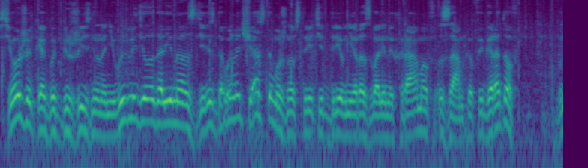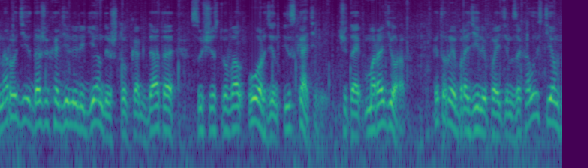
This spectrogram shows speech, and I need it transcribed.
Все же, как бы безжизненно не выглядела долина, здесь довольно часто можно встретить древние развалины храмов, замков и городов. В народе даже ходили легенды, что когда-то существовал орден искателей, читай мародеров, которые бродили по этим захолустьям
